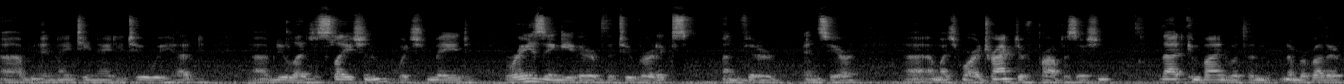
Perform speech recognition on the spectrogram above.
Um, in 1982, we had uh, new legislation which made raising either of the two verdicts, unfit or NCR, uh, a much more attractive proposition. That combined with a number of other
